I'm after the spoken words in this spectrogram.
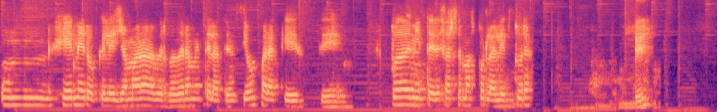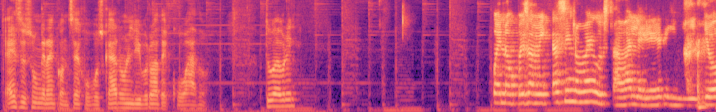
un género que les llamara verdaderamente la atención para que este, puedan interesarse más por la lectura. ¿Sí? Eso es un gran consejo, buscar un libro adecuado. ¿Tú, Abril? Bueno, pues a mí casi no me gustaba leer y yo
